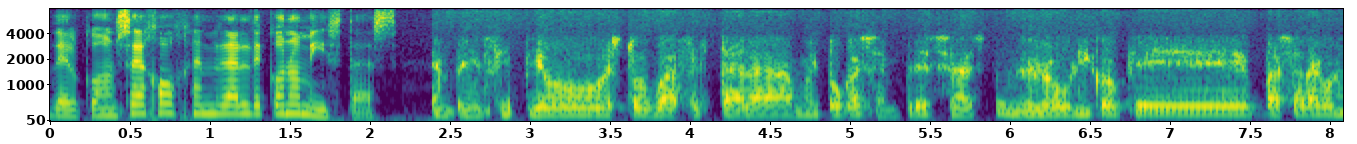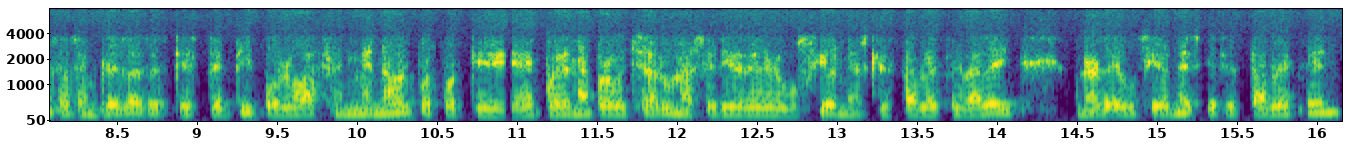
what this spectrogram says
del Consejo General de Economistas. En principio esto va a afectar a muy pocas empresas. Lo único que pasará con esas empresas es que este tipo lo hacen menor pues porque pueden aprovechar una serie de deducciones que establece la ley, unas deducciones que se establecen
